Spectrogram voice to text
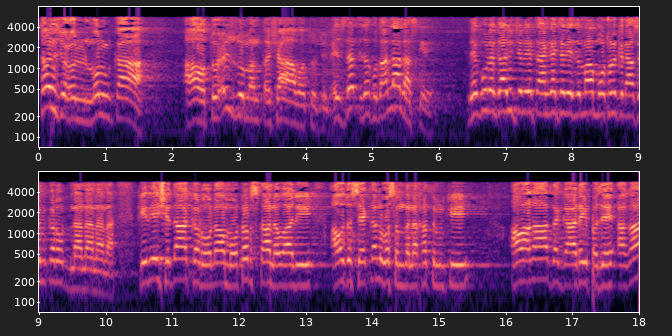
تنزع الملک او تعز من تشاء وتذل عزت عزت خدا الله لاس کې دې ګوره ګاډي چلے ټانګه چلے زما موټر کې ناسم کرو نه نه نه نه کې دې شدا کرونا موټر ستانه والی او د سیکل وسم نه ختم کی او هغه د ګاډي په ځای هغه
